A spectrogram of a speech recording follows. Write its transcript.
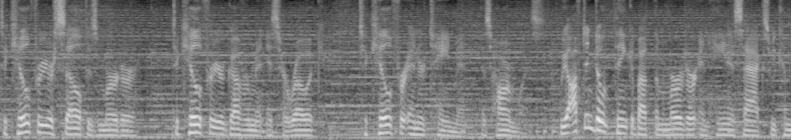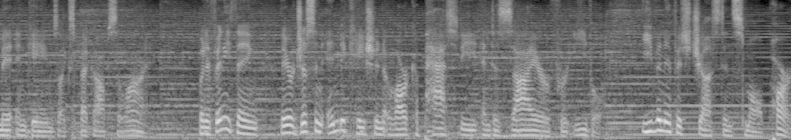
To kill for yourself is murder, to kill for your government is heroic, to kill for entertainment is harmless. We often don't think about the murder and heinous acts we commit in games like Spec Ops The Line. But if anything, they are just an indication of our capacity and desire for evil, even if it's just in small part.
